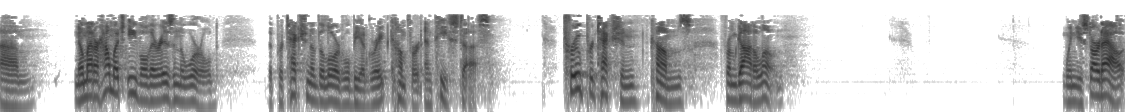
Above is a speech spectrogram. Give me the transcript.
um, no matter how much evil there is in the world, the protection of the Lord will be a great comfort and peace to us. True protection comes from God alone. When you start out,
